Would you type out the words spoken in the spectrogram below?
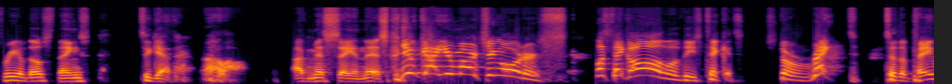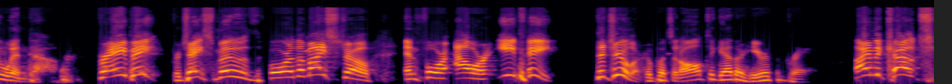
three of those things together. Oh, I've missed saying this. You've got your marching orders. Let's take all of these tickets straight to the pay window. For AB, for Jay Smooth, for the Maestro, and for our EP, the jeweler who puts it all together here at the brand. I am the coach.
